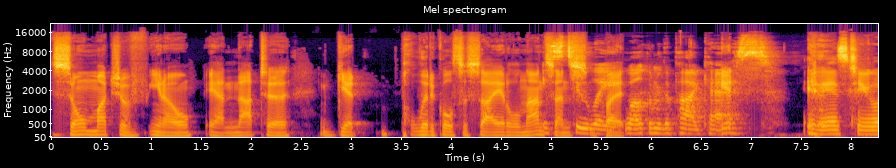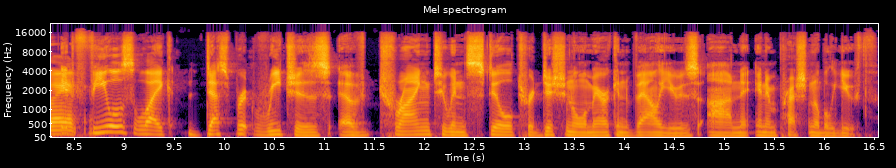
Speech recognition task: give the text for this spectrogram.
so much of you know and not to get political societal nonsense. It's too late. but Welcome to the podcast. It is too late. it feels like desperate reaches of trying to instill traditional American values on an impressionable youth.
